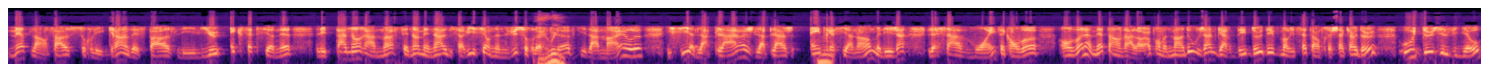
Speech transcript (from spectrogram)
mettre l'emphase sur les grands espaces, les lieux exceptionnels, les panoramas phénoménales. Vous savez, ici, on a une vue sur le ben fleuve qui est la mer. Là. Ici, il y a de la plage, de la plage impressionnante, mais les gens le savent moins. Fait qu'on va, on va la mettre en valeur. Puis on va demander aux gens de garder deux Dave Morissette entre chacun d'eux ou deux Gilles Vigneault.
